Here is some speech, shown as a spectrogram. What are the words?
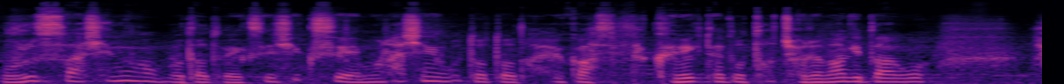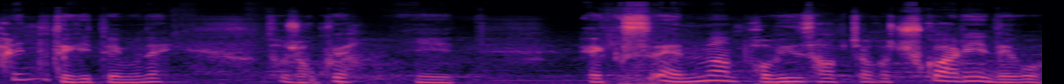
우르스 하시는 것보다도 X6M을 하시는 것도 더 나을 것 같습니다. 금액대도 더 저렴하기도 하고 할인도 되기 때문에 더 좋고요. 이 XM만 법인 사업자가 추가 할인이 되고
